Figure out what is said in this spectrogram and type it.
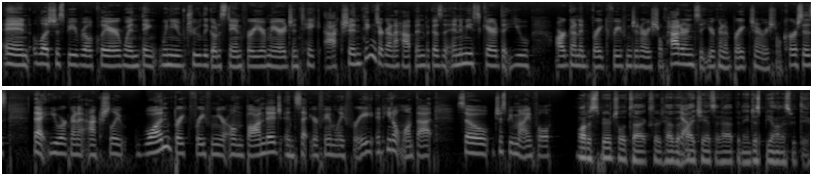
And let's just be real clear when thing when you truly go to stand for your marriage and take action, things are going to happen because the enemy's scared that you are going to break free from generational patterns, that you're going to break generational curses, that you are going to actually one break free from your own bondage and set your family free, and he don't want that. So just be mindful. A lot of spiritual attacks are have a Yeah. high chance at happening. Just be honest with you.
